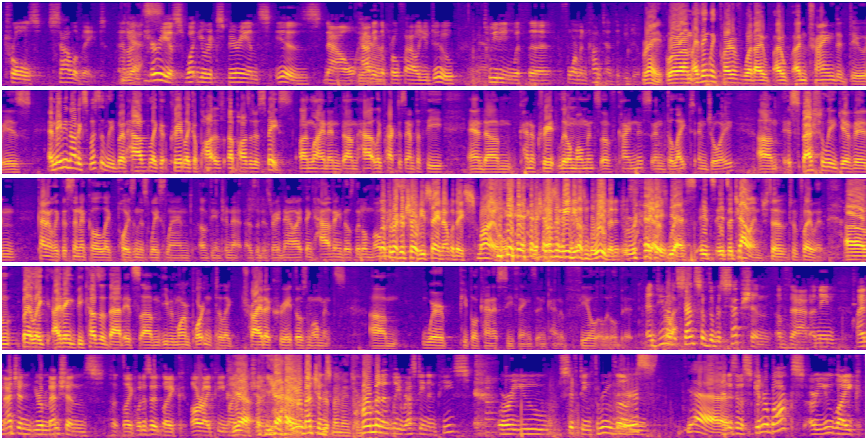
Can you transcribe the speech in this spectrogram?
trolls salivate. And I'm curious what your experience is now, having the profile you do, tweeting with the form and content that you do. Right. Well, um, I think like part of what I, I I'm trying to do is, and maybe not explicitly, but have like a, create like a, pos- a positive space online and um, ha- like practice empathy and um, kind of create little moments of kindness and delight and joy, um, especially given kind of like the cynical, like poisonous wasteland of the internet as it is right now. I think having those little moments. Let the record show he's saying that with a smile, which doesn't mean he doesn't believe it. It just, Right. yes. Yes, it's it's a challenge to, to play with. Um, but like I think because of that, it's um, even more important to like try to create those moments um, where people kind of see things and kind of feel a little bit. And do you have a sense of the reception of that? I mean, I imagine your mentions, like what is it, like R.I.P. my Yeah, mention. yeah. Are your mentions my mentions. permanently resting in peace, or are you sifting through them? There's, yeah. And is it a Skinner box? Are you like,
